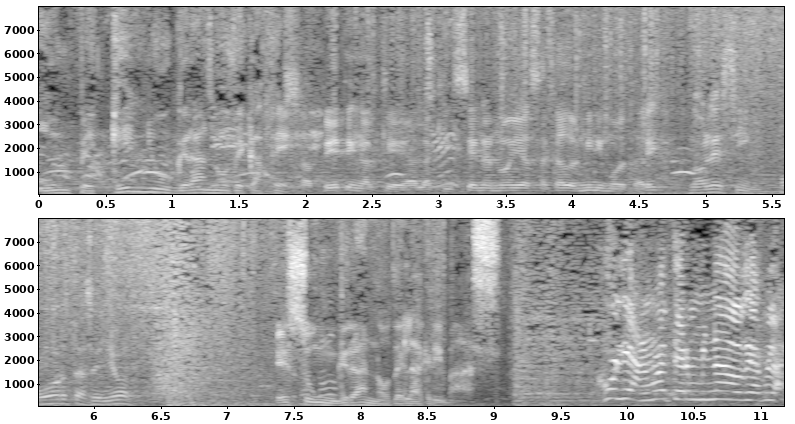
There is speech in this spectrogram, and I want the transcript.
un pequeño grano de café. Aprieten al que a la quincena no haya sacado el mínimo de tarea. No les importa, señor. Es un grano de lágrimas. Julián, no he terminado de hablar.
